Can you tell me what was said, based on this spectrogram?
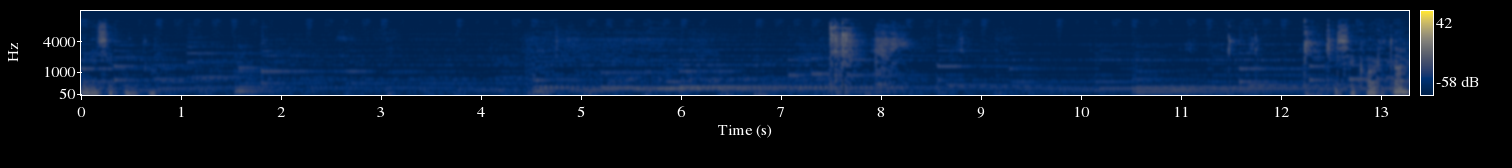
en ese punto. Se corta.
